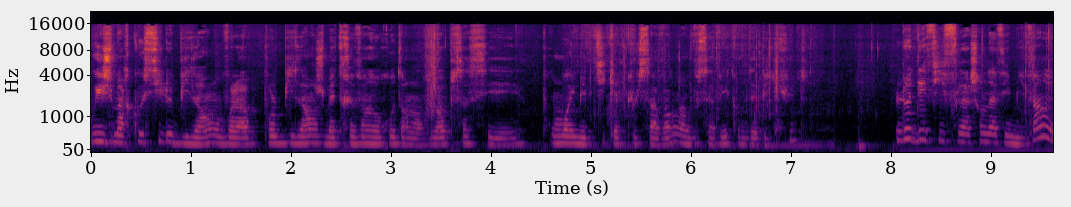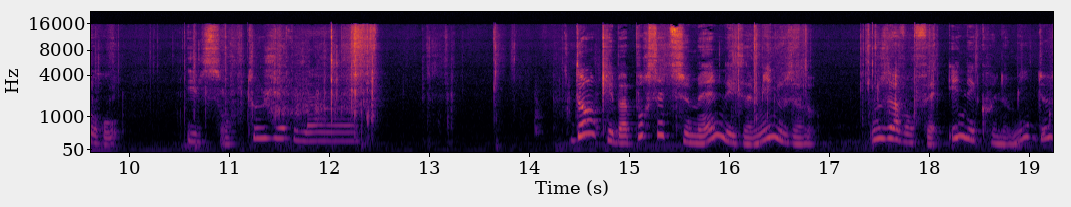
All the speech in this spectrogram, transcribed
Oui, je marque aussi le bilan. Voilà, pour le bilan, je mettrai 20 euros dans l'enveloppe. Ça, c'est pour moi et mes petits calculs savants, hein, vous savez, comme d'habitude. Le défi flash, on avait mis 20 euros. Ils sont toujours là. Donc, eh ben, pour cette semaine, les amis, nous avons, nous avons fait une économie de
